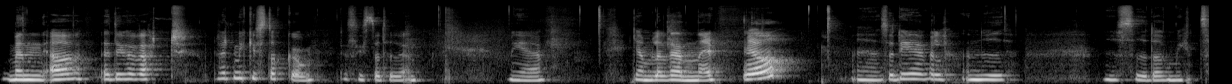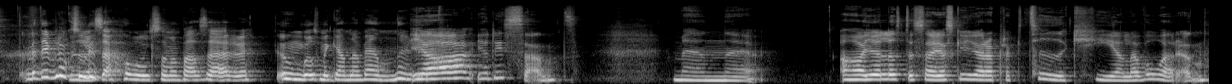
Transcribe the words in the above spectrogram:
men ja, det har varit, har varit mycket Stockholm den sista tiden. Med gamla vänner. ja, Eh, Så det är väl en ny, ny sida av mitt. men det är väl också lite så här wholesome att bara så här umgås med gamla vänner. Ja, ja det är sant. Men eh, ja, jag är lite så här, jag ska ju göra praktik hela våren.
